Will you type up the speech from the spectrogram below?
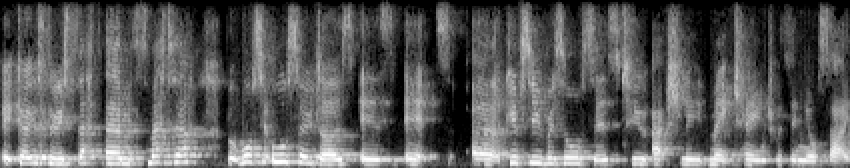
It goes through set, um, SMETA, but what it also does is it uh, gives you resources to actually make change within your site.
